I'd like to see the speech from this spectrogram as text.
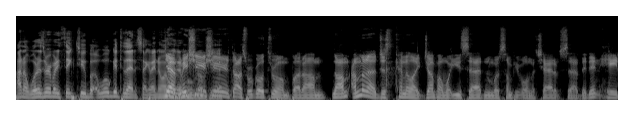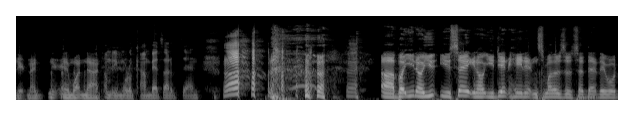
I don't know. What does everybody think too? But we'll get to that in a second. I know. yeah, make sure you're over to you. sharing your thoughts. We'll go through them, but um, no, I'm I'm gonna just kind of like jump on what you said and what some people in the chat have said. They didn't hate it and I and whatnot. How many Mortal Kombat's out of ten? uh, but you know, you you say you know you didn't hate it, and some others have said that they would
